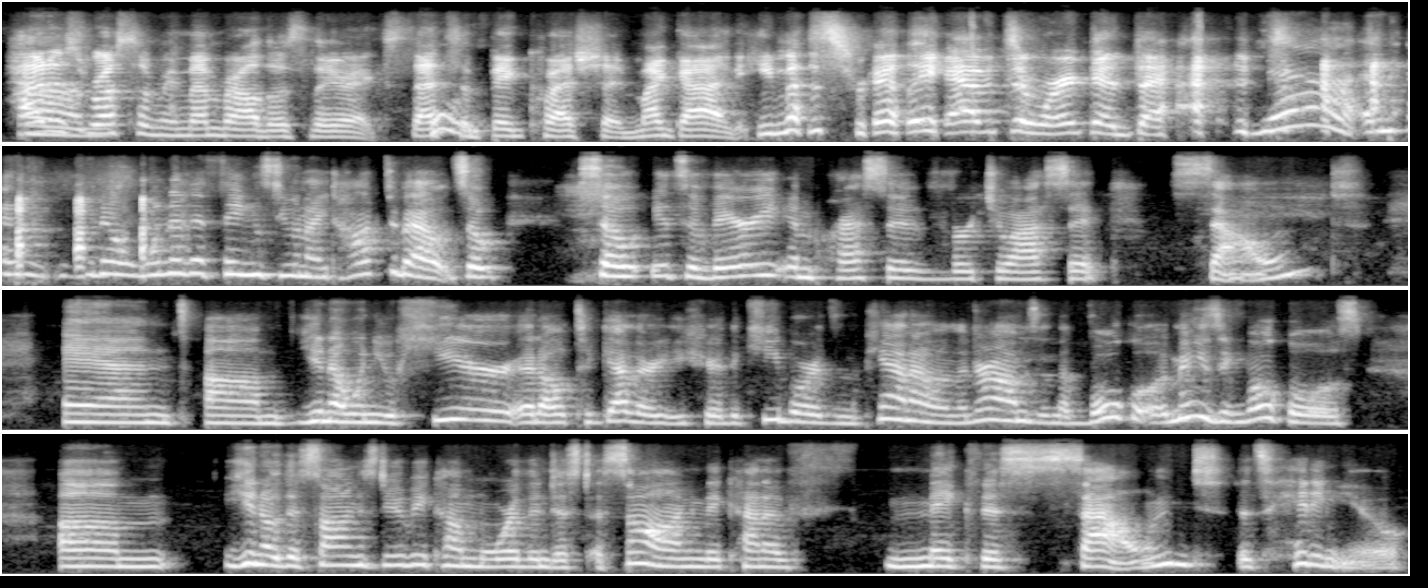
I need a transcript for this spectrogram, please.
How um, does Russell remember all those lyrics? That's oh. a big question. My God, he must really have to work at that. yeah, and and you know one of the things you and I talked about. So so it's a very impressive virtuosic sound and um, you know when you hear it all together you hear the keyboards and the piano and the drums and the vocal amazing vocals um, you know the songs do become more than just a song. They kind of make this sound that's hitting you.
